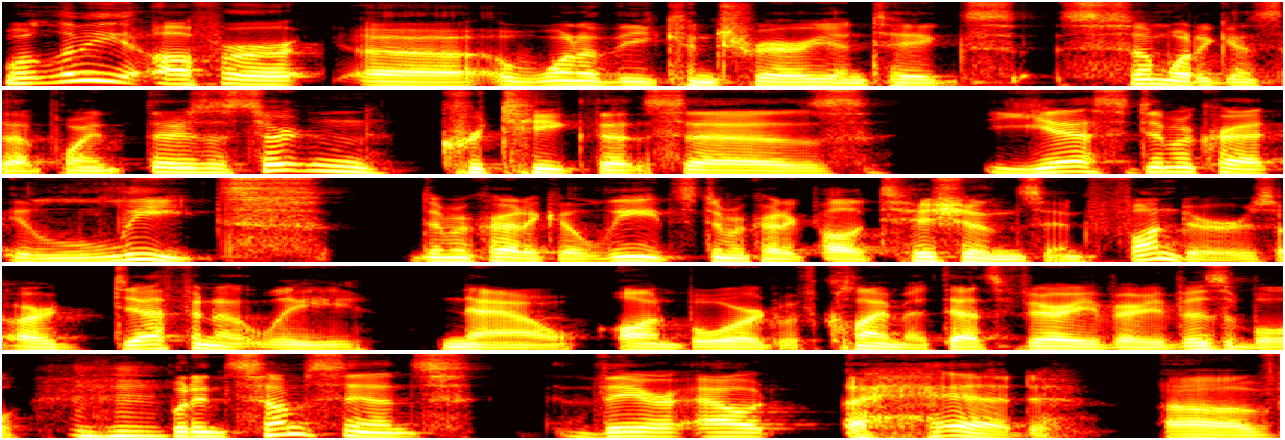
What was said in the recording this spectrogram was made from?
Well, let me offer uh, one of the contrarian takes somewhat against that point. There's a certain critique that says, yes, Democrat elites, Democratic elites, Democratic politicians, and funders are definitely now on board with climate. That's very, very visible. Mm-hmm. But in some sense, they're out ahead of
